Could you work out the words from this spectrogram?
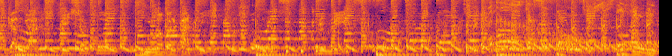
Mas Gangga Special for Guna Berkati Performance Remix. Kasih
